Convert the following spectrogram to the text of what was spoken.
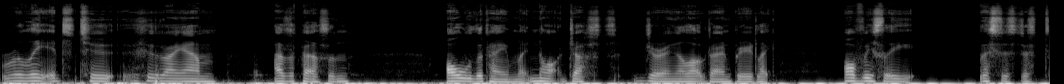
related to who I am as a person all the time, like not just during a lockdown period. Like, obviously, this is just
